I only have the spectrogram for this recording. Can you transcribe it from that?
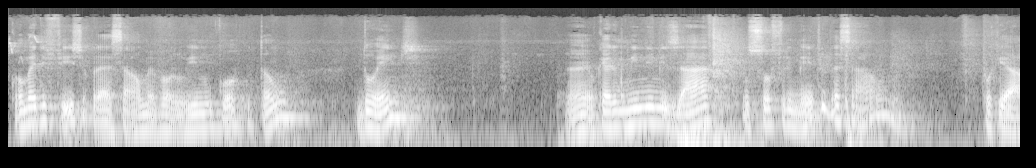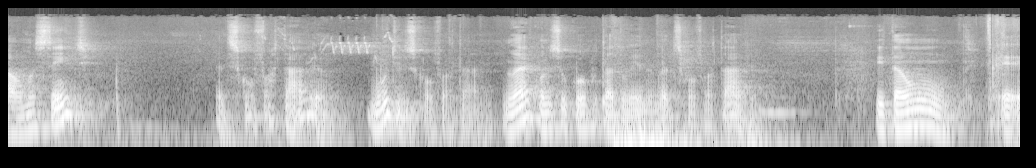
Como é difícil para essa alma evoluir num corpo tão doente. né? Eu quero minimizar o sofrimento dessa alma, porque a alma sente, é desconfortável, muito desconfortável. Não é? Quando seu corpo está doendo, não é desconfortável? Então, é,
